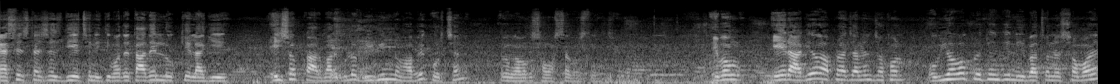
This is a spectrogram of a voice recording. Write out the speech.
মেসেজ ট্যাসেজ দিয়েছেন ইতিমধ্যে তাদের লোককে লাগিয়ে। এইসব কারবারগুলো বিভিন্নভাবে করছেন এবং আমাকে সমস্যাগ্রস্ত হচ্ছে। এবং এর আগেও আপনারা জানেন, যখন অভিভাবক প্রতিনিধি নির্বাচনের সময়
